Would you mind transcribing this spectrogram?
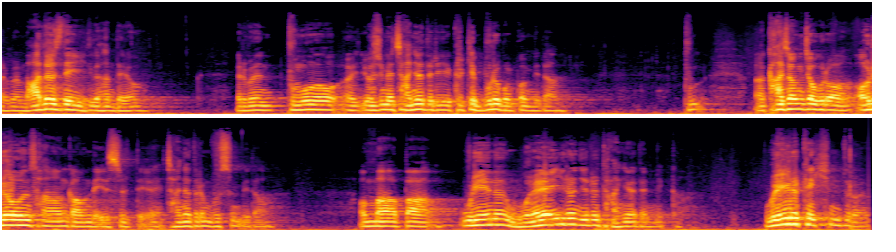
여러분 마더스 데이이기도 한데요. 여러분 부모 어, 요즘에 자녀들이 그렇게 물어볼 겁니다. 부, 가정적으로 어려운 상황 가운데 있을 때 자녀들은 묻습니다. 엄마, 아빠, 우리는 왜 이런 일을 당해야 됩니까? 왜 이렇게 힘들어요?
